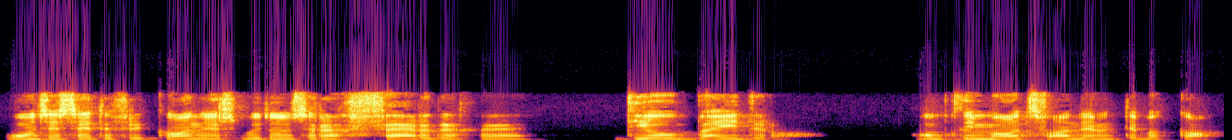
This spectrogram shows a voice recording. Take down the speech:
Ons as Suid-Afrikaners moet ons regverdige deel bydra om klimaatsverandering te bekamp.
